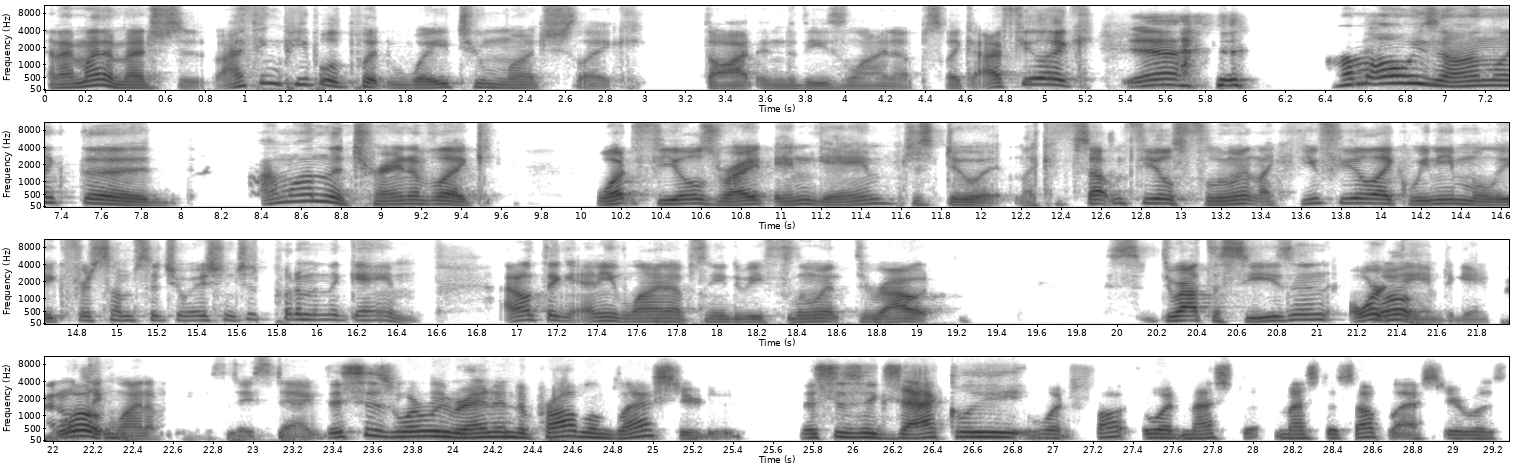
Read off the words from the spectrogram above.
and I might have mentioned it. I think people put way too much like thought into these lineups. Like, I feel like Yeah. I'm always on like the I'm on the train of like what feels right in game, just do it. Like if something feels fluent, like if you feel like we need Malik for some situation, just put him in the game. I don't think any lineups need to be fluent throughout throughout the season or game to game. I don't think lineups need to stay stagnant. this is where we ran into problems last year, dude. This is exactly what fu- what messed messed us up last year was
